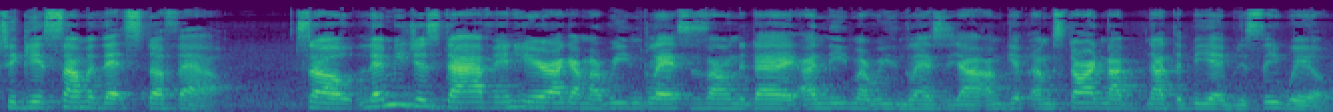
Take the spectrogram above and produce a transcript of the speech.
to get some of that stuff out. So let me just dive in here. I got my reading glasses on today. I need my reading glasses, y'all. I'm get, I'm starting not, not to be able to see well.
